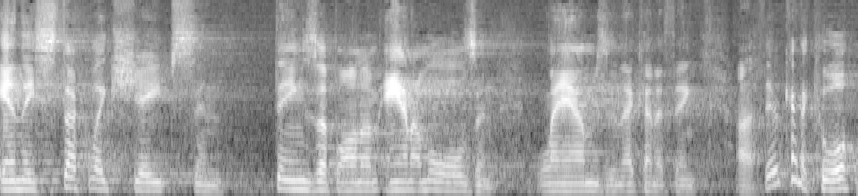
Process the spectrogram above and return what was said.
and they stuck like shapes and things up on them, animals and lambs and that kind of thing. Uh, they're kind of cool.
